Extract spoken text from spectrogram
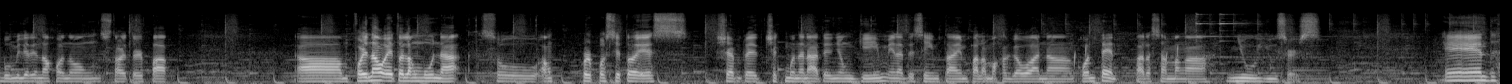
bumili rin ako nung starter pack. Um, for now, ito lang muna. So, ang purpose nito is syempre check muna natin yung game and at the same time para makagawa ng content para sa mga new users. And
